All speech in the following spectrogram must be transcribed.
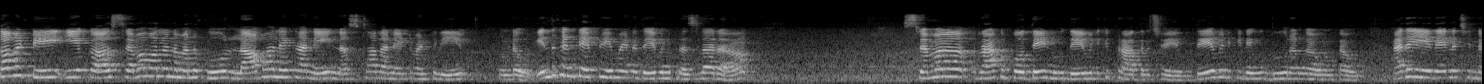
కాబట్టి ఈ యొక్క శ్రమ వలన మనకు లాభాలే కానీ నష్టాలు అనేటువంటివి ఉండవు. ఎందుకంటే ప్రియమైన దేవుని ప్రజలారా శ్రమ రాకపోతే నువ్వు దేవునికి ప్రార్థన చేయవు. దేవునికి నువ్వు దూరంగా ఉంటావు. అదే ఏదైనా చిన్న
